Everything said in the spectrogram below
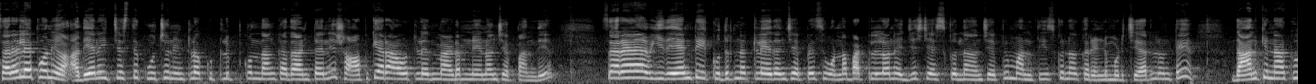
సరేలే పోనీ అదేనా ఇచ్చేస్తే కూర్చొని ఇంట్లో కుట్లిప్పుకుందాం కదా అంటేనే షాప్కే రావట్లేదు మేడం నేను అని చెప్పింది. సరే ఇదేంటి కుదిరినట్లేదని చెప్పేసి ఉన్న బట్టల్లోనే అడ్జస్ట్ చేసుకుందాం అని చెప్పి మనం తీసుకున్న ఒక రెండు మూడు చీరలు ఉంటే దానికి నాకు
